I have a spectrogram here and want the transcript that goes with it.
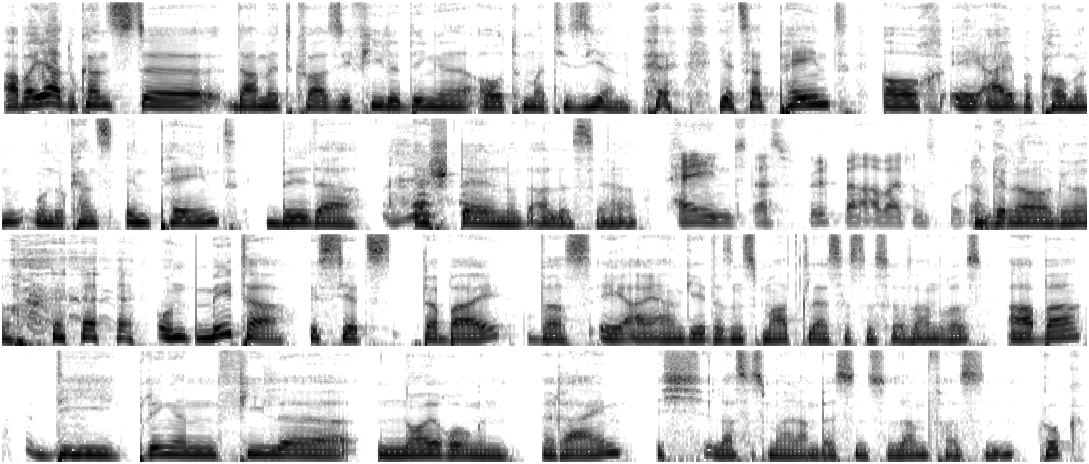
Aber ja, du kannst äh, damit quasi viele Dinge automatisieren. Jetzt hat Paint auch AI bekommen und du kannst in Paint Bilder erstellen und alles, ja. Paint, das Bildbearbeitungsprogramm. Genau, genau. und Meta ist jetzt dabei, was AI angeht. Das sind Smart Glasses, das ist was anderes. Aber die bringen viele Neuerungen rein. Ich lasse es mal am besten zusammenfassen. Guck,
